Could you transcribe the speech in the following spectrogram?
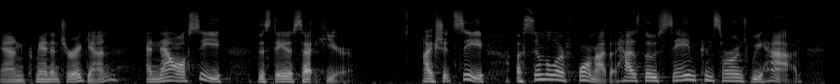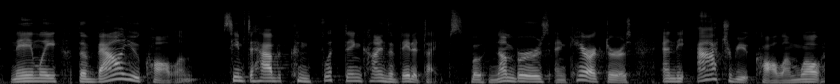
and command enter again, and now I'll see this data set here. I should see a similar format that has those same concerns we had, namely the value column seems to have conflicting kinds of data types, both numbers and characters, and the attribute column, well,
